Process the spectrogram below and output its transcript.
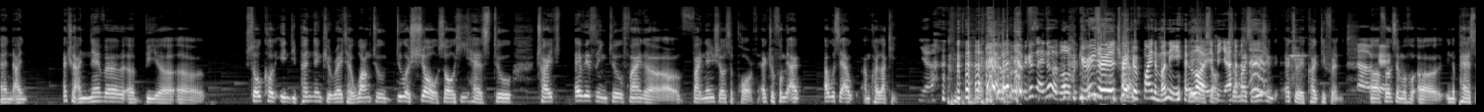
and I actually I never uh, be a, a so-called independent curator want to do a show, so he has to try everything to find uh, financial support. Actually, for me, I I would say I, I'm quite lucky. Yeah, because I know a lot of curators try Yeah. to find the money a Yeah, lot. so, yeah. so my situation actually quite different. Ah, Uh, okay. for example, uh, in the past,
